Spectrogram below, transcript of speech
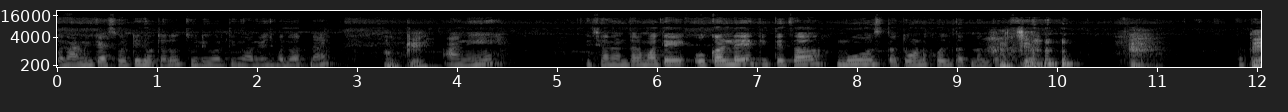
पण आम्ही गॅसवरती ठेवतो चुलीवरती नॉनव्हेज बनवत नाही. ओके. आणि त्याच्यानंतर मग ते उकडले की त्याचं मूळ असतं तोंड खोलतात नंतर. ते.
